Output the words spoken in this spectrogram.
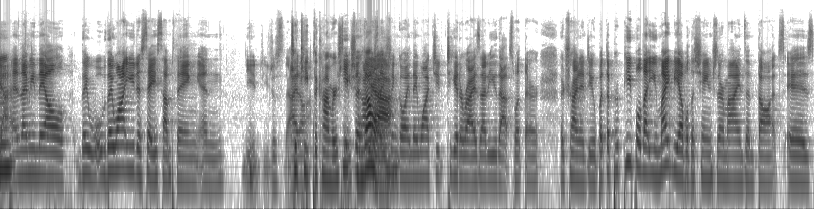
Yeah, and I mean they all they they want you to say something and you, you just I To don't- keep the keep conversation the going. conversation going. They want you to get a rise out of you. That's what they're they're trying to do. But the people that you might be able to change their minds and thoughts is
